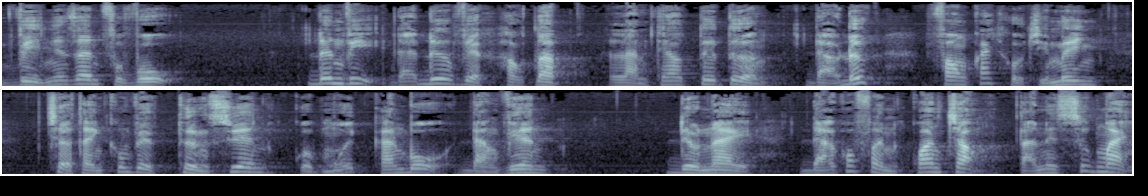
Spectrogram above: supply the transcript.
vì nhân dân phục vụ. Đơn vị đã đưa việc học tập làm theo tư tưởng, đạo đức, phong cách Hồ Chí Minh trở thành công việc thường xuyên của mỗi cán bộ, đảng viên. Điều này đã góp phần quan trọng tạo nên sức mạnh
